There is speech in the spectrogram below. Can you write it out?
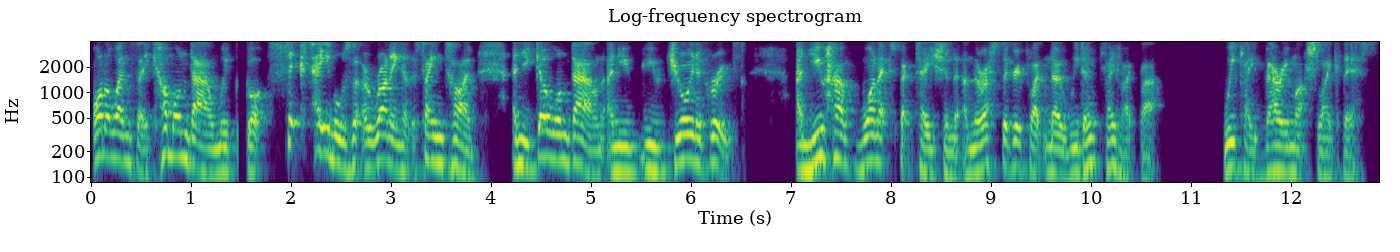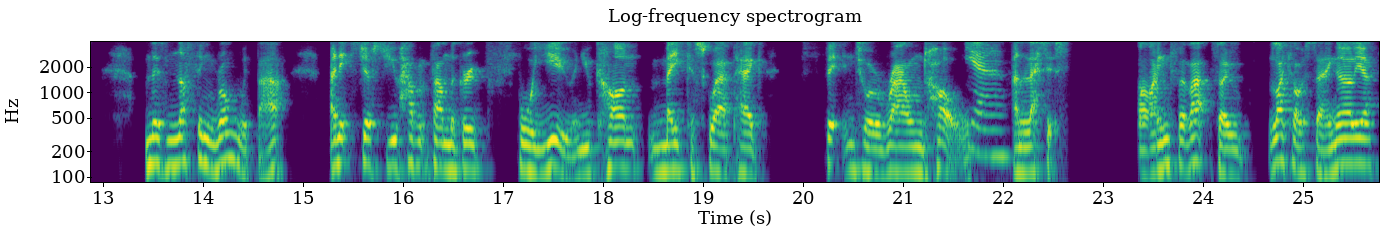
on a wednesday. Come on down. We've got six tables that are running at the same time. And you go on down and you you join a group and you have one expectation and the rest of the group are like no we don't play like that. We play very much like this. And there's nothing wrong with that. And it's just you haven't found the group for you and you can't make a square peg fit into a round hole Yeah. unless it's designed for that. So like i was saying earlier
